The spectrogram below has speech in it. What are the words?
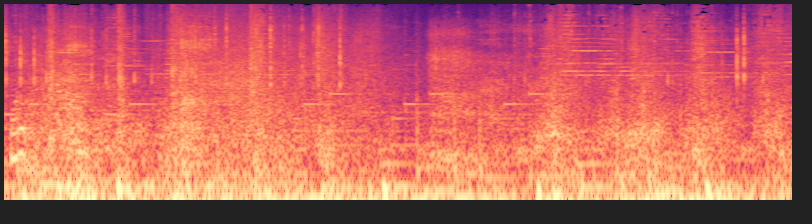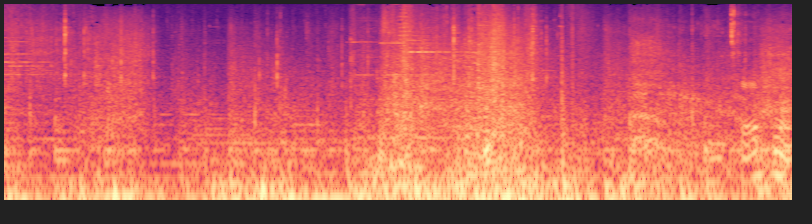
That smoke? Okay, come on.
